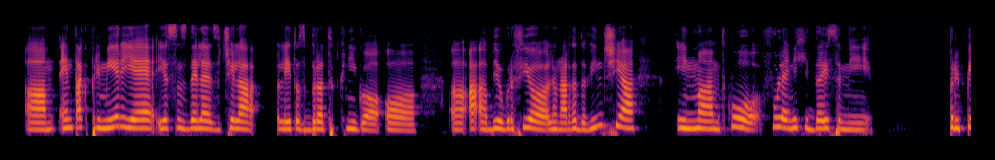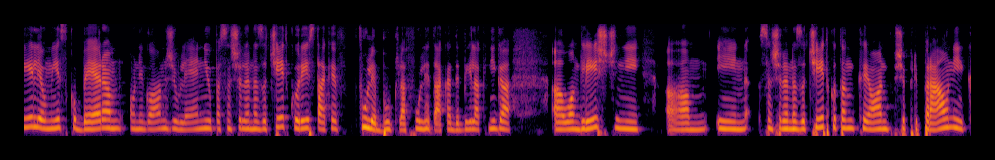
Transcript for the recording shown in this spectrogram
Um, en tak primer je, jaz sem zdaj začela letos brati knjigo o a, a, biografijo Leonarda da Vinčija in imam tako fulejnih idej, se mi pripelje vmes, ko berem o njegovem življenju. Pa sem šele na začetku res tako fule bukla, fule taka debela knjiga. V angleščini, um, in sem šele na začetku, tam, ki je on še pripravnik,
